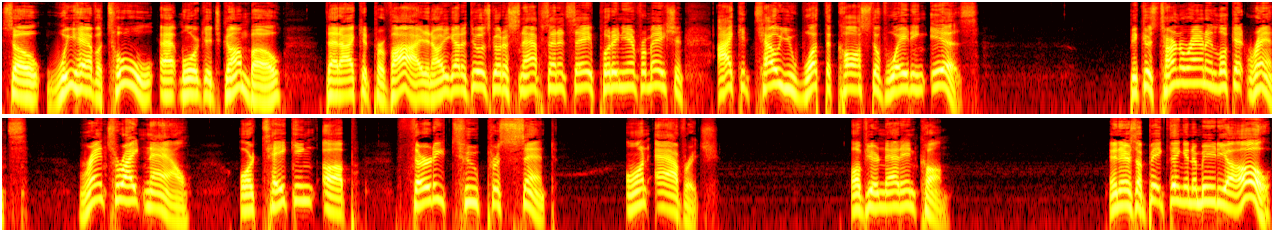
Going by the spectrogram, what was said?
So we have a tool at Mortgage Gumbo that I could provide, and all you got to do is go to SnapSend and say, put in your information. I could tell you what the cost of waiting is. Because turn around and look at rents. Rents right now are taking up 32% on average of your net income. And there's a big thing in the media oh,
